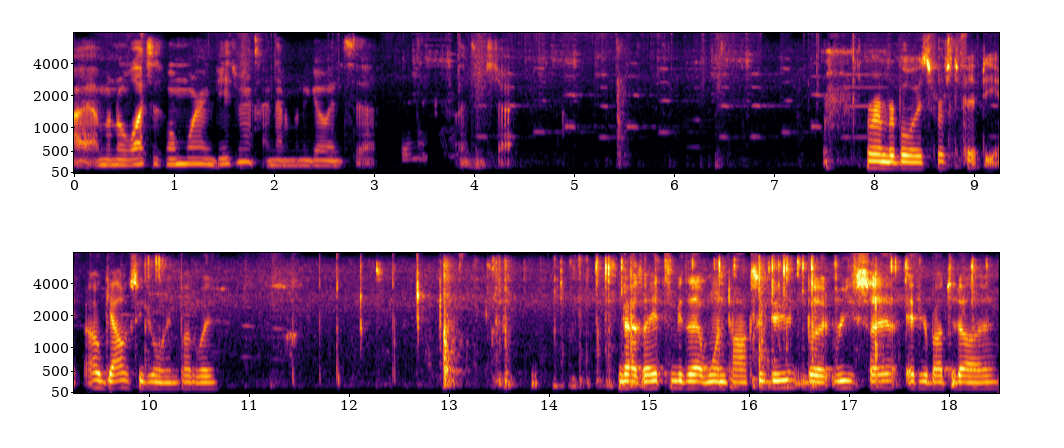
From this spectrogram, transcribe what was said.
Alright, I'm gonna watch this one more engagement, and then I'm gonna go into Legends chat. Remember, boys, first to 50. Oh, Galaxy joined, by the way. Guys, I hate to be that one toxic dude, but reset if you're about to die.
